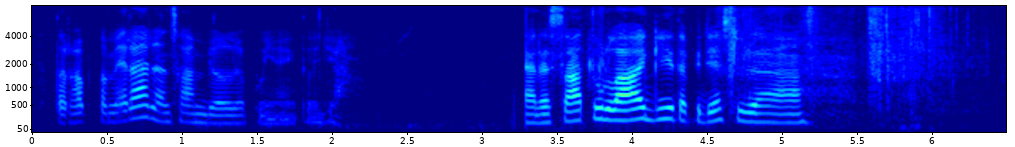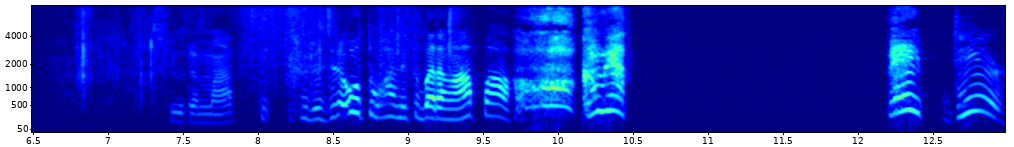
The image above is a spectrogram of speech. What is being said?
Saya terhap kamera dan sambil dia punya itu aja. Ada satu lagi tapi dia sudah sudah mati. Sudah jelas. Oh Tuhan itu barang apa? kamu lihat. Babe, dear.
